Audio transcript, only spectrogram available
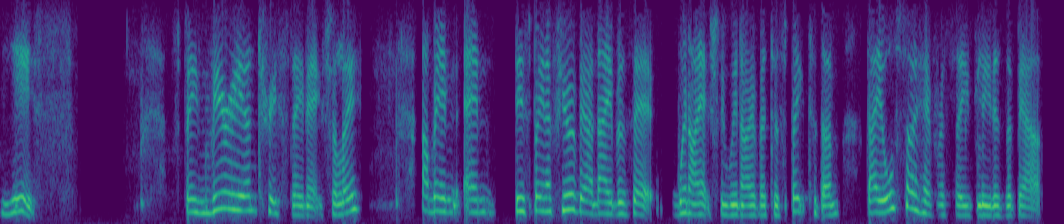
Yes. It's been very interesting, actually. I mean, and there's been a few of our neighbours that, when I actually went over to speak to them, they also have received letters about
